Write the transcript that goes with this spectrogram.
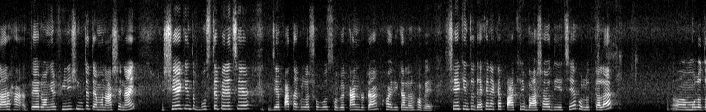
তার হাতে রঙের ফিনিশিংটা তেমন আসে নাই। সে কিন্তু বুঝতে পেরেছে যে পাতাগুলো সবুজ হবে, কাণ্ডটা খয়েরি কালার হবে। সে কিন্তু দেখেন একটা পাখির বাসাও দিয়েছে হলুদ কালার। মূলত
